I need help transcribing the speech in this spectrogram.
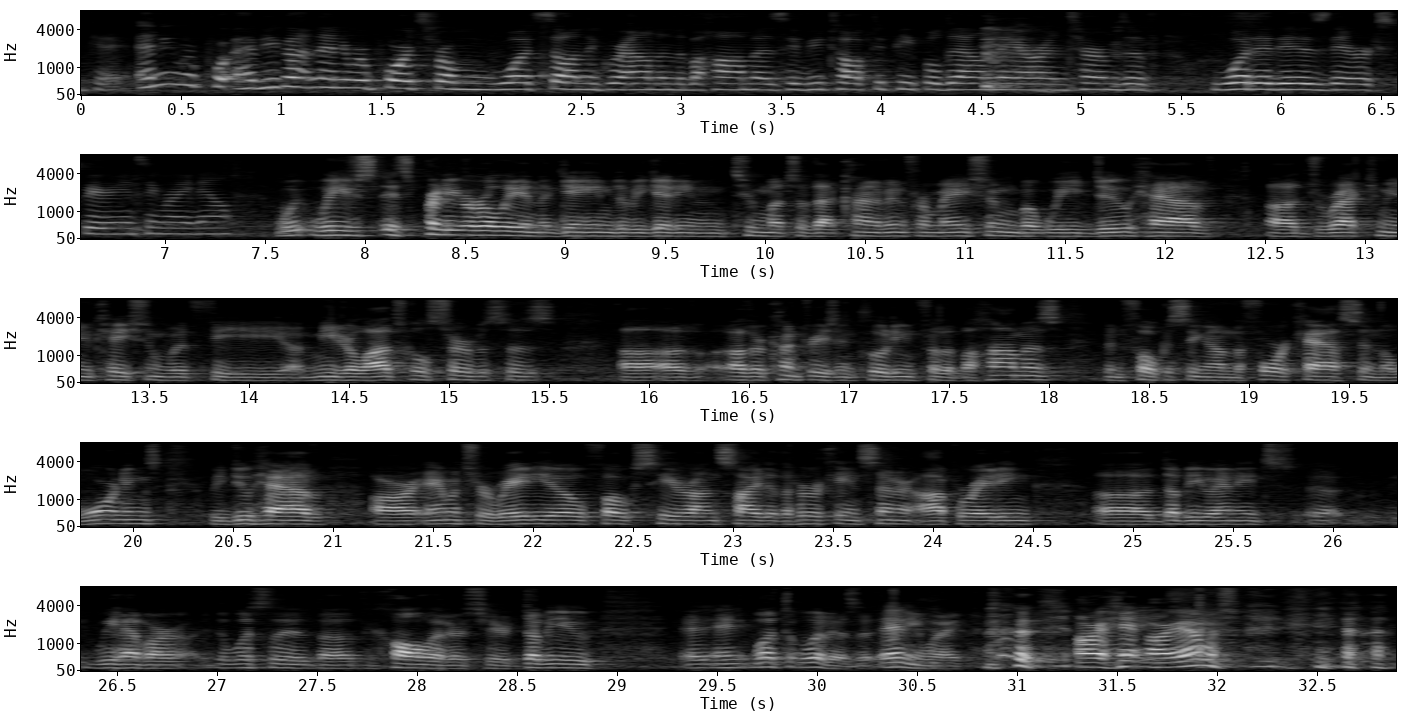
Okay. Any report, have you gotten any reports from what's on the ground in the Bahamas? Have you talked to people down there in terms of what it is they're experiencing right now? We- it's pretty early in the game to be getting too much of that kind of information, but we do have uh, direct communication with the uh, meteorological services uh, of other countries, including for the Bahamas, been focusing on the forecasts and the warnings. We do have our amateur radio folks here on site at the Hurricane Center operating uh, WNH. uh, We have our, what's the, the the call letters here? W, and- what, what is it? Anyway, our, our amateur,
